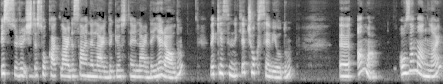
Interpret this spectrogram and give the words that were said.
Bir sürü işte sokaklarda, sahnelerde, gösterilerde yer aldım ve kesinlikle çok seviyordum. Ee, ama o zamanlar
